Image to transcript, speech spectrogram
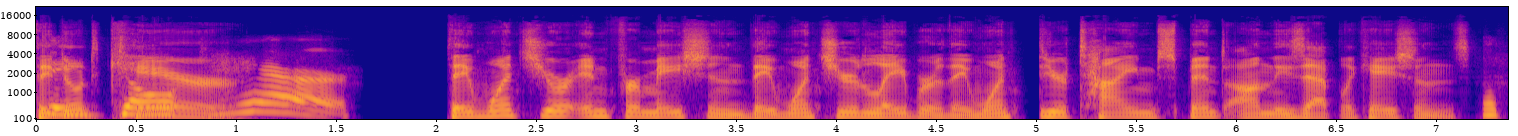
They, don't care. care. They want your information. They want your labor. They want your time spent on these applications. That's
